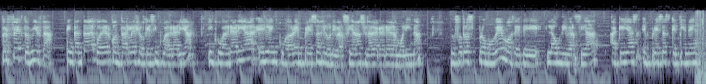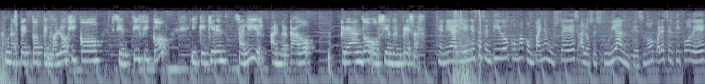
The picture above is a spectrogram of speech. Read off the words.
Perfecto, Mirta. Encantada de poder contarles lo que es Incubagraria. Incubagraria es la incubadora de empresas de la Universidad Nacional Agraria de La Molina. Nosotros promovemos desde la universidad aquellas empresas que tienen un aspecto tecnológico, científico y que quieren salir al mercado creando o siendo empresas. Genial. Y en ese sentido, ¿cómo acompañan ustedes a los estudiantes? ¿no? ¿Cuál es el tipo de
